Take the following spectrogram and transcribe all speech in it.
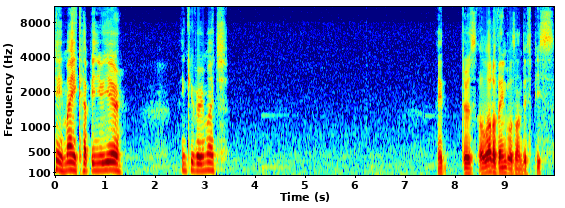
Hey Mike, Happy New Year. Thank you very much. Hey, there's a lot of angles on this piece.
